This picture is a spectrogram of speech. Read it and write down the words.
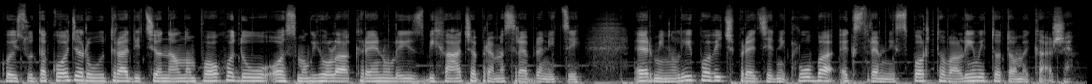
koji su također u tradicionalnom pohodu 8. jula krenuli iz Bihaća prema Srebrenici. Ermin Lipović, predsjednik kluba ekstremnih sportova Limit, o tome kaže.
